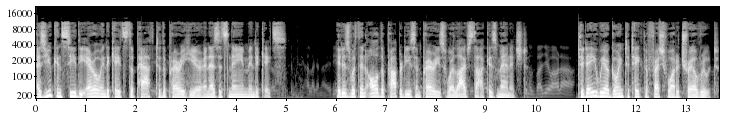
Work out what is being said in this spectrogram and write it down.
As you can see, the arrow indicates the path to the prairie here, and as its name indicates, it is within all the properties and prairies where livestock is managed. Today we are going to take the freshwater trail route,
